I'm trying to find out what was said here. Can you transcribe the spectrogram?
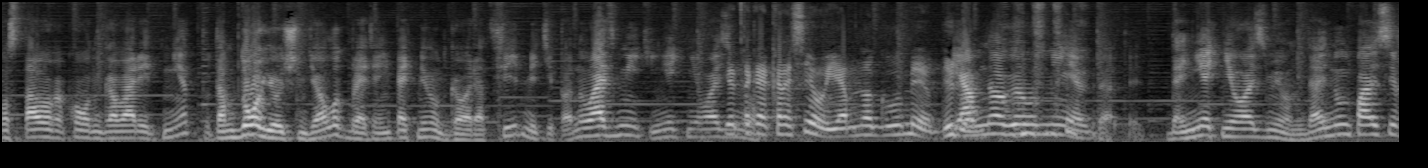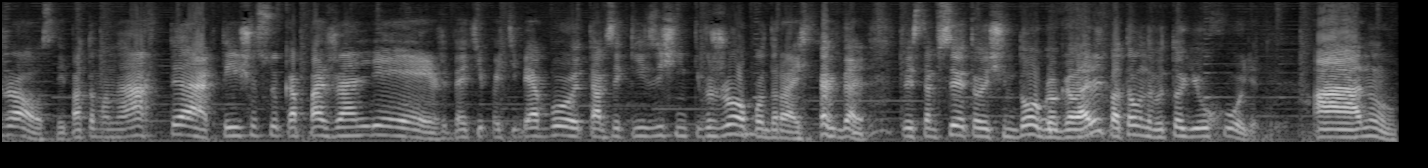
после того, как он говорит нет, там долгий очень диалог, блядь, они пять минут говорят в фильме, типа, ну возьмите, нет, не возьмем. Ты такая красивая, я много умею. Берем. Я много умею, да. Ты. Да нет, не возьмем. Да ну, пожалуйста. И потом она, ах так, ты еще, сука, пожалеешь. Да типа тебя будут там всякие язычники в жопу драть и так далее. То есть там все это очень долго говорит, потом она в итоге уходит. А, ну,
